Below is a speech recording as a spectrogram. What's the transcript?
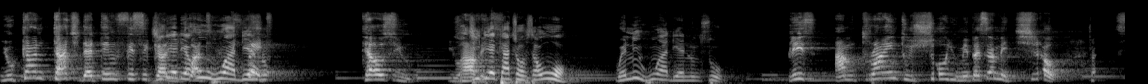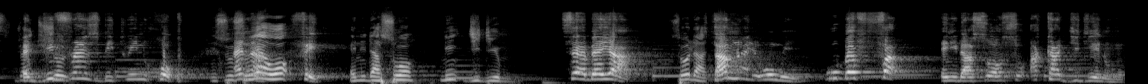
You can't touch the thing physically, Gyidie deɛ but wohu adeɛ no- faith tells you you have gyidie it. Please, I'm trying to show you. Me person me show the try to show- difference between hope nsonsonoeɛ and a uh, faith. anidasoɔ ne gyidie mu Sɛ ɛbɛyɛ a so that saa mmerɛ a yɛwɔ mu yi, wobɛfa anidasoɔ so aka gyidie no ho.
